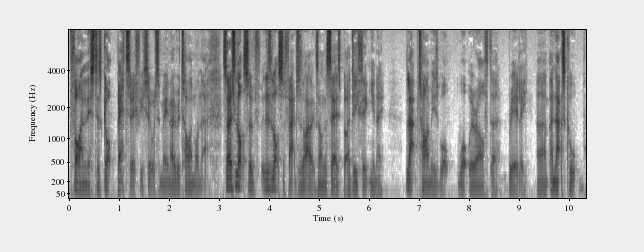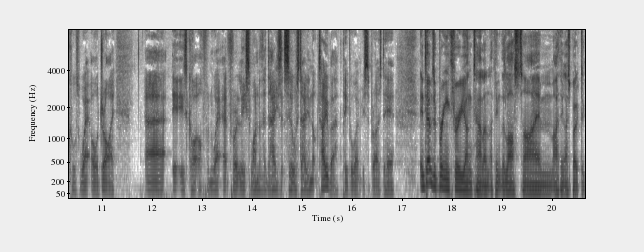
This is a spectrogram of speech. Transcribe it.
finalist has got better, if you see what I mean, over time on that. So there's lots of there's lots of factors, like Alexander says. But I do think you know lap time is what what we're after really, um, and that's called, of course wet or dry. Uh, it is quite often wet for at least one of the days at Silverstone in October. People won't be surprised to hear. In terms of bringing through young talent, I think the last time I think I spoke to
